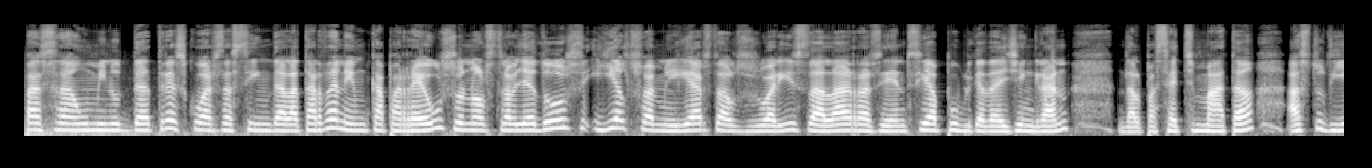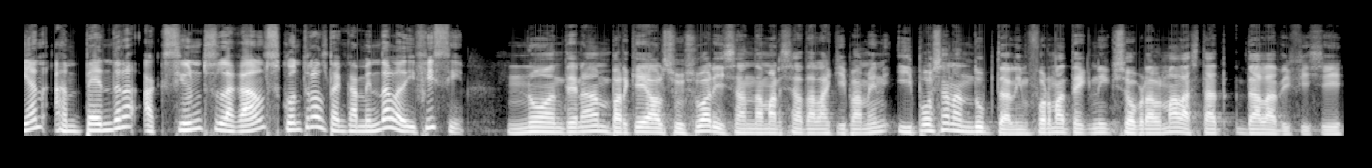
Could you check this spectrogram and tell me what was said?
Passa un minut de tres quarts de cinc de la tarda, anem cap a Reus, on els treballadors i els familiars dels usuaris de la residència pública de gent gran del Passeig Mata estudien emprendre accions legals contra el tancament de l'edifici. No entenen per què els usuaris s'han de marxar de l'equipament i posen en dubte l'informe tècnic sobre el mal estat de l'edifici.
